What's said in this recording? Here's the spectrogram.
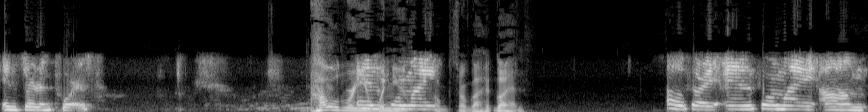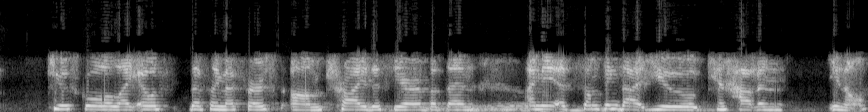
in certain tours. How old were you And when you? my- oh, so go ahead. Go ahead. Oh, sorry. And for my um, Q school, like it was definitely my first um, try this year. But then, I mean, it's something that you can have in, you know,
